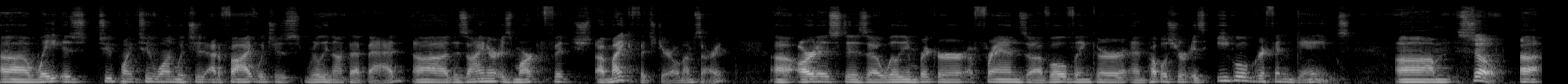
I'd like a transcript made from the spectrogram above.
Uh, weight is 2.21, which is out of five, which is really not that bad. Uh, designer is Mark Fitch, uh, Mike Fitzgerald. I'm sorry. artist is William Bricker, Franz Vohwinkel, and publisher is Eagle Gryphon Games. Um, so, uh,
